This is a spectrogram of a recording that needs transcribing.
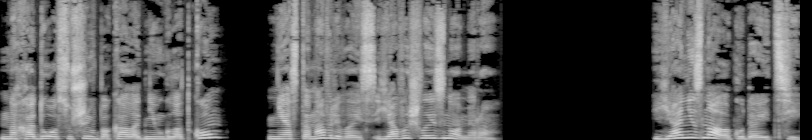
На ходу осушив бокал одним глотком, не останавливаясь, я вышла из номера. Я не знала, куда идти.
